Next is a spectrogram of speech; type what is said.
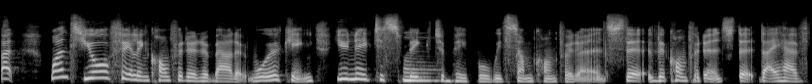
But once you're feeling confident about it working, you need to speak mm. to people with some confidence, the, the confidence that they have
